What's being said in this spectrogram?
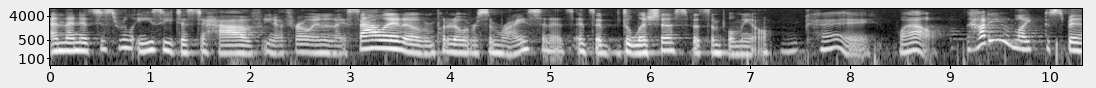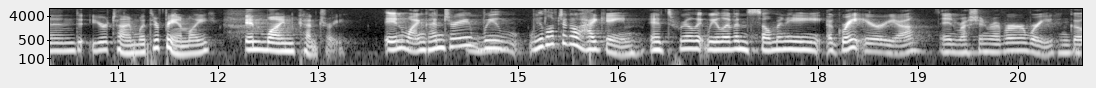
and then it's just real easy just to have you know throw in a nice salad and put it over some rice, and it's it's a delicious but simple meal. Okay. Wow. How do you like to spend your time with your family in wine country? In wine country we we love to go hiking it's really we live in so many a great area in russian river where you can go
